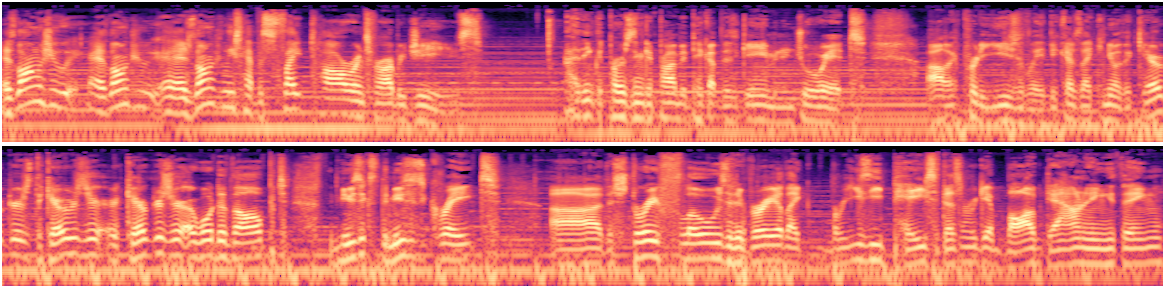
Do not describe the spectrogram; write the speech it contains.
as long as you, as long as you, as long as you at least have a slight tolerance for RPGs. I think the person can probably pick up this game and enjoy it uh, like pretty easily because like you know the characters the characters are characters are well developed. The music's the music's great. Uh, the story flows at a very like breezy pace. It doesn't really get bogged down in anything.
